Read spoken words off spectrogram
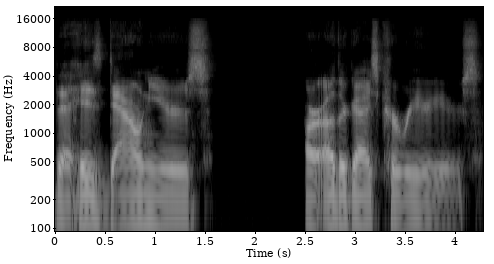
that his down years are other guys' career years.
